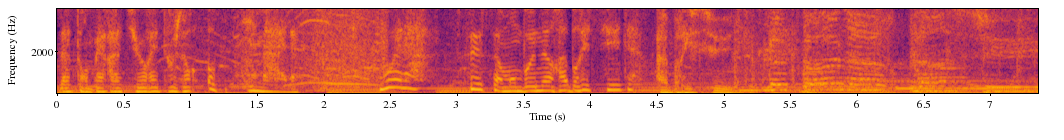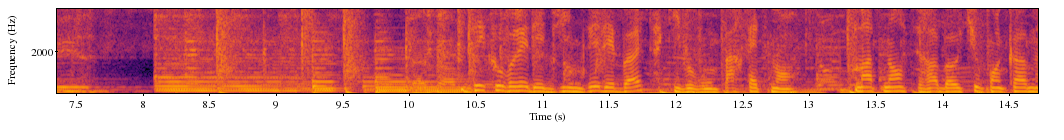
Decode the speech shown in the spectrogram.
la température est toujours optimale. Voilà, c'est ça mon bonheur à Sud. À Sud. Le bonheur plein sud. Découvrez des jeans et des bottes qui vous vont parfaitement. Maintenant sur aboutyou.com.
